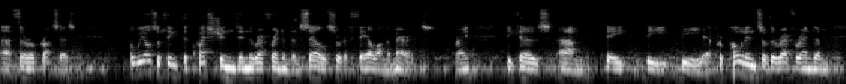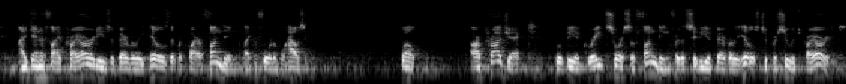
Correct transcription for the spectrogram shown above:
uh, thorough process. But we also think the questions in the referendum themselves sort of fail on the merits, right? Because um, they the the uh, proponents of the referendum identify priorities of Beverly Hills that require funding, like affordable housing. Well, our project will be a great source of funding for the city of Beverly Hills to pursue its priorities.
